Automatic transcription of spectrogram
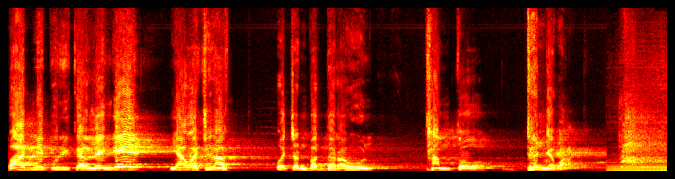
बाद में पूरी कर लेंगे. या वचनात वचनबद्ध राहून थांबतो. धन्यवाद.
